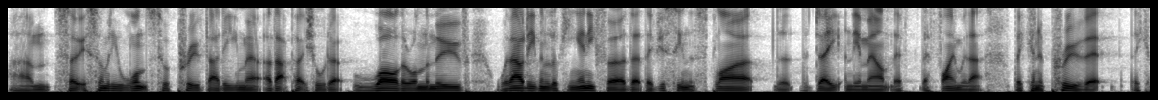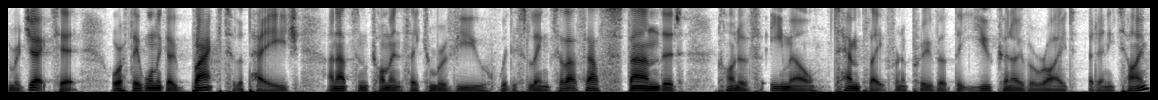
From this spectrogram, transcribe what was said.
Um, so if somebody wants to approve that email, uh, that purchase order while they're on the move, without even looking any further, they've just seen the supplier, the, the date, and the amount. They're, they're fine with that. They can approve it they can reject it, or if they want to go back to the page and add some comments, they can review with this link. So that's our standard kind of email template for an approver that you can override at any time.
